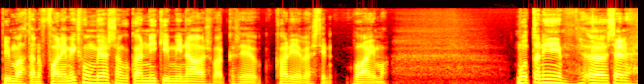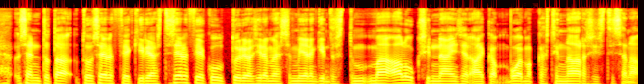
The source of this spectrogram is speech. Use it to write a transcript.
pimahtanut fani. Miksi mun mielestä on koko ajan Nicki Minaj, vaikka se Kanye Westin vaimo. Mutta niin, sen, sen tota, tuo selfie-kirja, sitten selfie-kulttuuri on siinä mielessä mielenkiintoista, että mä aluksi näin sen aika voimakkaasti narsistisena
